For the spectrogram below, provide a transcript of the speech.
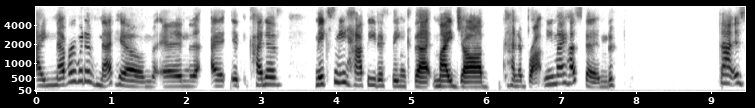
I never would have met him. And I, it kind of makes me happy to think that my job kind of brought me my husband. That is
